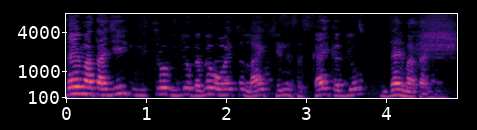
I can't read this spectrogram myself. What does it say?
જય માતાજી. મિત્રો વીડિયો ગમ્યો હોય તો લાઈક છે ને સબસ્ક્રાઈબ કરજો. જય માતાજી.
